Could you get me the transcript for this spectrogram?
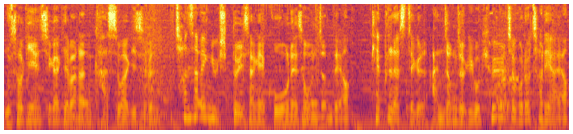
우석 ENC가 개발한 가스화 기술은 1460도 이상의 고온에서 운전되어 폐플라스틱을 안정적이고 효율적으로 처리하여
